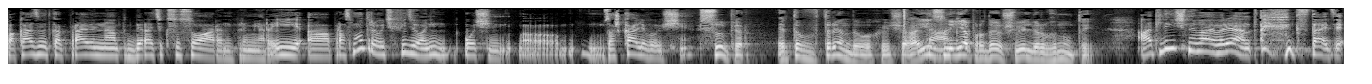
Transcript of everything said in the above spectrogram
показывают, как правильно подбирать аксессуары, например. И а, просмотры этих видео, они очень а, зашкаливающие. Супер. Это в трендовых вещах. А так. если я продаю швеллер гнутый? Отличный вариант, кстати.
